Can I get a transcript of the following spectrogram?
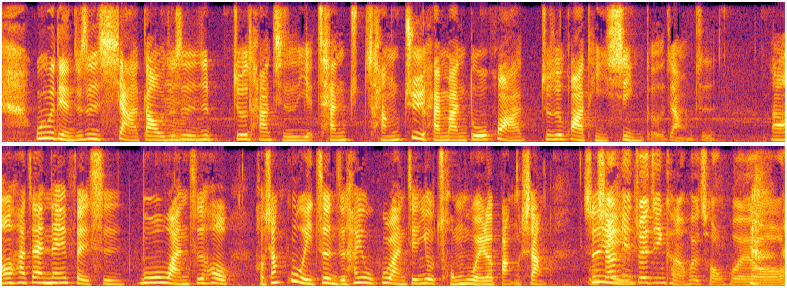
我有点就是吓到，就是日、就是它其实也长长剧还蛮多话，就是话题性的这样子。然后他在 Netflix 播完之后，好像过一阵子他又忽然间又重回了榜上，所以我相信最近可能会重回哦。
